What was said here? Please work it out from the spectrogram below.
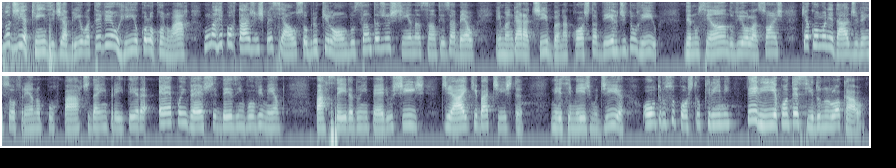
No dia 15 de abril, a TV O Rio colocou no ar uma reportagem especial sobre o quilombo Santa Justina Santa Isabel, em Mangaratiba, na Costa Verde do Rio, denunciando violações que a comunidade vem sofrendo por parte da empreiteira Ecoinvest Desenvolvimento, parceira do Império X, de Ike Batista. Nesse mesmo dia, outro suposto crime teria acontecido no local.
